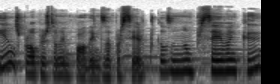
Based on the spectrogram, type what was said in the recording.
eles próprios também podem desaparecer porque eles não percebem que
